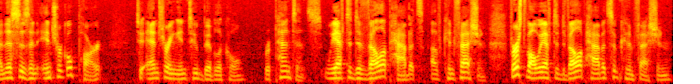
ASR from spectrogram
And this is an integral part to entering into biblical repentance. We have to develop habits of confession. First of all, we have to develop habits of confession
